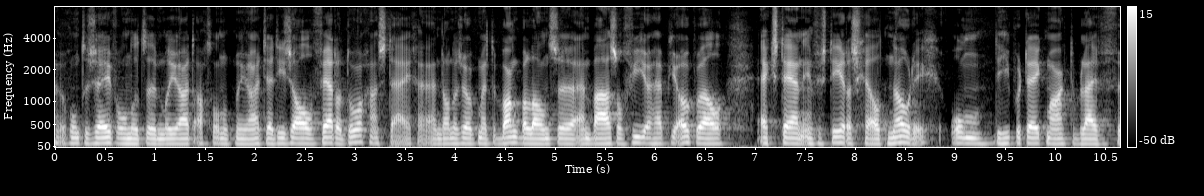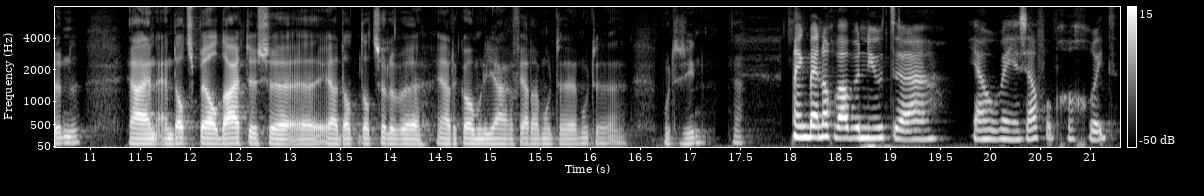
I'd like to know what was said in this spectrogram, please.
rond de 700 miljard, 800 miljard. Ja, die zal verder door gaan stijgen. En dan is ook met de bankbalansen en Basel IV heb je ook wel extern investeerdersgeld nodig om de hypotheekmarkt te blijven funden. Ja, en, en dat spel daartussen, uh, ja, dat, dat zullen we ja, de komende jaren verder moeten, moeten, moeten zien. Ja. Ik ben nog wel benieuwd, ja, hoe ben je zelf opgegroeid?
